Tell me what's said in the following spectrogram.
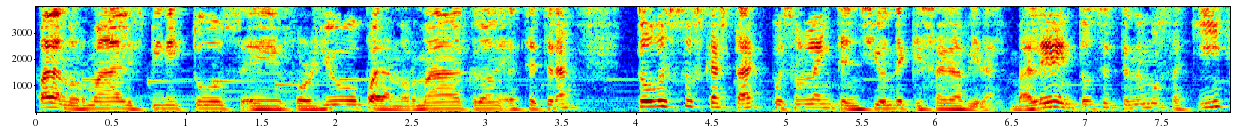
paranormal, espíritus, eh, for you, paranormal, etcétera. Todos estos hashtags pues son la intención de que se haga viral, ¿vale? Entonces tenemos aquí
